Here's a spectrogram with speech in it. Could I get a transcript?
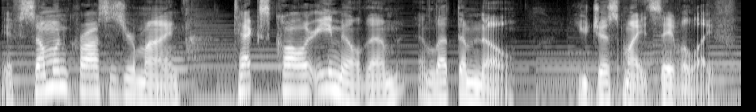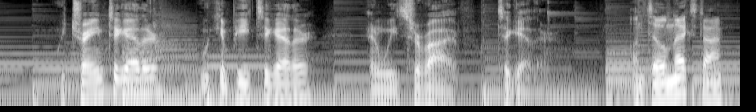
If someone crosses your mind, text, call, or email them and let them know. You just might save a life. we train together, we compete together, and we survive together. Until next time.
